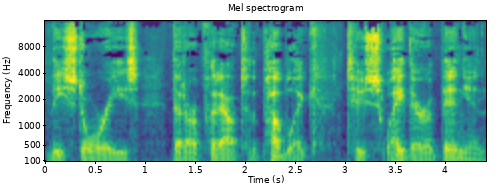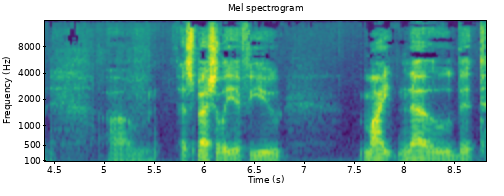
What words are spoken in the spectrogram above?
these stories that are put out to the public to sway their opinion, um, especially if you might know that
